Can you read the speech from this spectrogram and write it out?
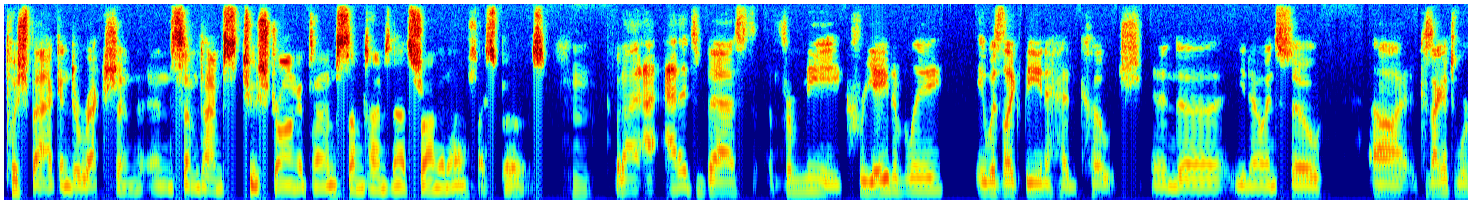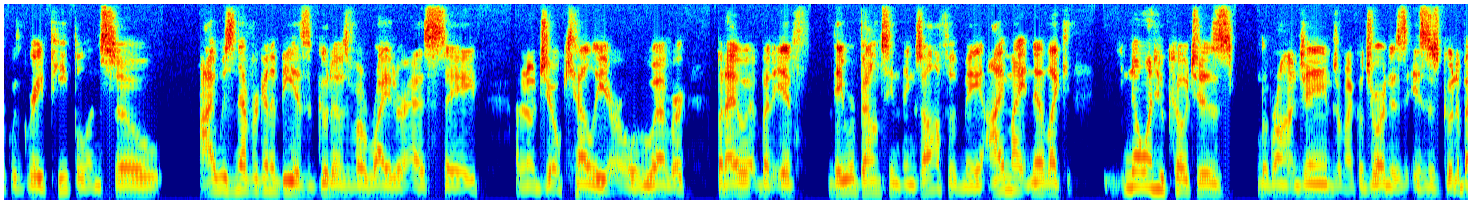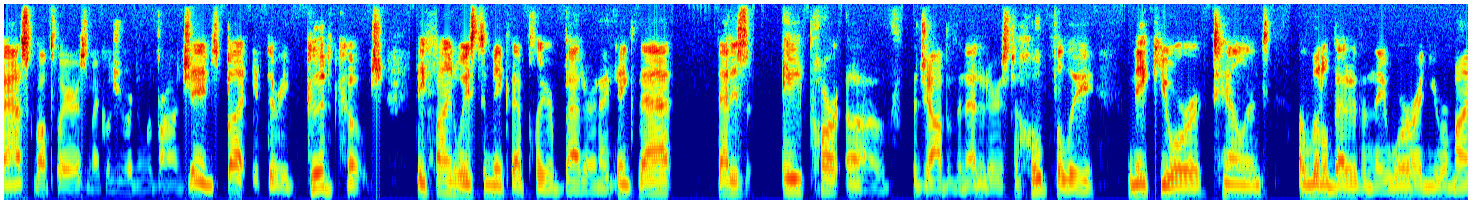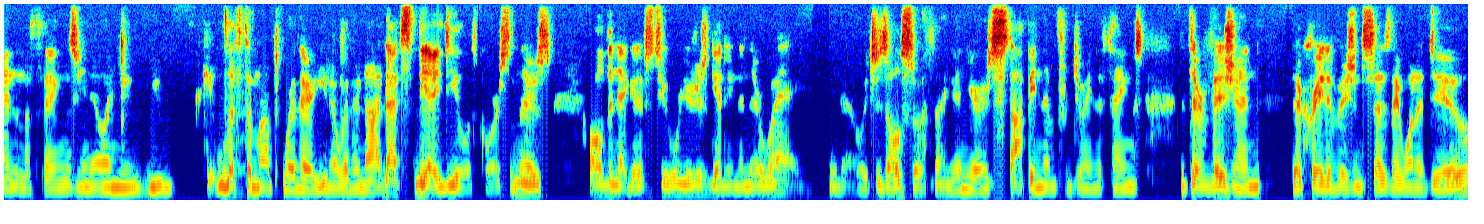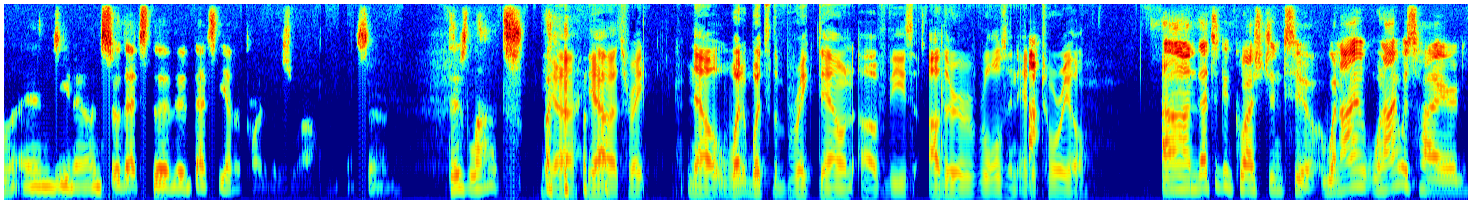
pushback and direction, and sometimes too strong at times, sometimes not strong enough, I suppose. Hmm. But I, I, at its best, for me, creatively, it was like being a head coach, and uh, you know, and so because uh, I got to work with great people, and so I was never going to be as good as a writer as, say, I don't know, Joe Kelly or, or whoever. But I, but if they were bouncing things off of me, I might know. Like, no one who coaches LeBron James or Michael Jordan is, is as good a basketball player as Michael Jordan and LeBron James. But if they're a good coach, they find ways to make that player better. And I think that that is a part of the job of an editor is to hopefully make your talent a little better than they were and you remind them of things, you know, and you you lift them up where they're, you know, where they're not. That's the ideal, of course. And there's all the negatives too, where you're just getting in their way, you know, which is also a thing. And you're stopping them from doing the things that their vision their creative vision says they want to do, and you know, and so that's the, the that's the other part of it as well. So there's lots. yeah, yeah, that's right. Now, what what's the breakdown of these other roles in editorial? Um, that's a good question too. When I when I was hired,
